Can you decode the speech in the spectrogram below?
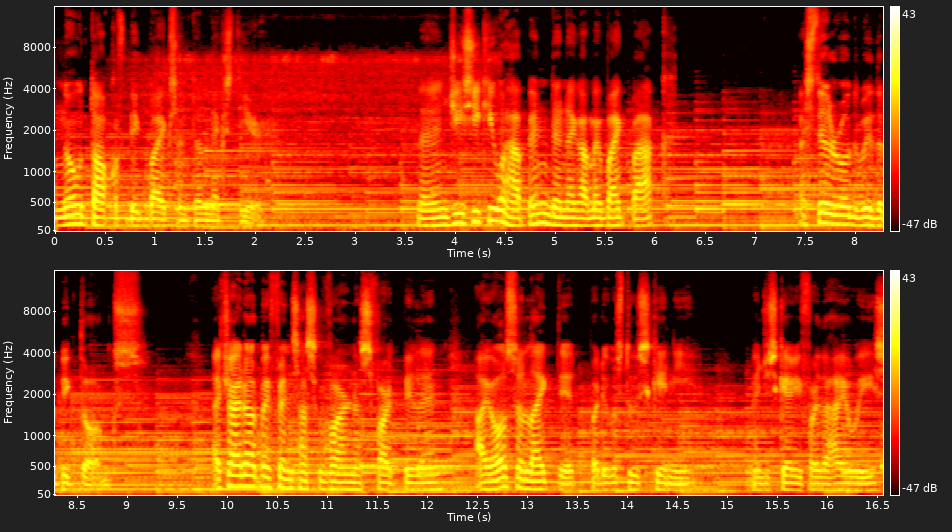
no talk of big bikes until next year. Then GCQ happened, then I got my bike back. I still rode with the big dogs. I tried out my friend's Husqvarna Svartpilen. I also liked it, but it was too skinny. Medyo scary for the highways.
